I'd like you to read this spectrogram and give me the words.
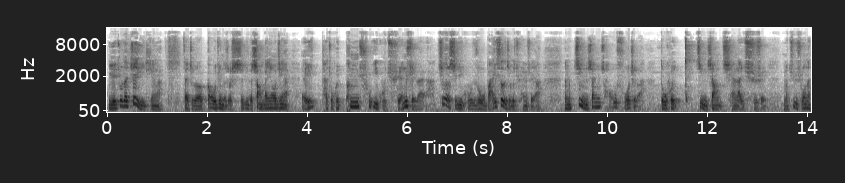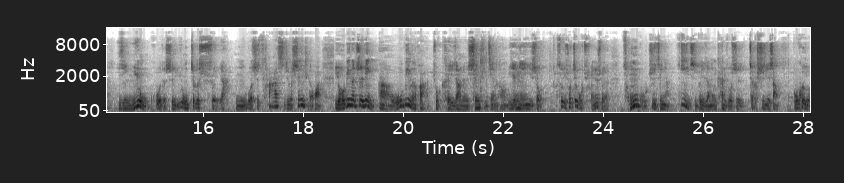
也就在这一天啊，在这个高峻的这个石壁的上半腰间啊，哎，它就会喷出一股泉水来啊。这是一股乳白色的这个泉水啊。那么进山朝佛者啊，都会进香前来取水。那么据说呢，饮用或者是用这个水呀，你如果是擦洗这个身体的话，有病的治病啊，无病的话就可以让人身体健康、延年益寿。所以说这股泉水啊，从古至今啊，一直被人们看作是这个世界上不会有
